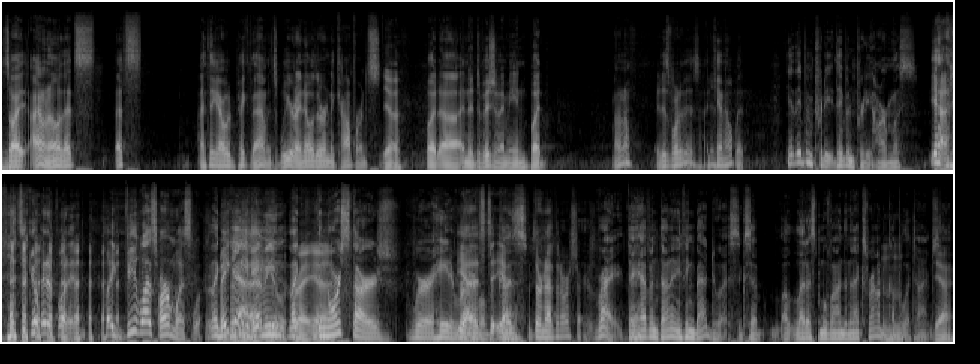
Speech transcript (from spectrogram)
So I, I don't know. That's that's. I think I would pick them. It's weird. I know they're in the conference Yeah. but uh, in the division, I mean, but I don't know. It is what it is. I can't help it. Yeah, they've been pretty. They've been pretty harmless. Yeah, that's a good way to put it. Like, be less harmless. Like, Make me yeah, hate I mean, you. like Right, the. North Stars were a hated yeah, rival that's yeah, because but they're not the North Stars. right, they haven't done anything bad to us except l- let us move on to the next round a couple of times. Mm-hmm. Yeah.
